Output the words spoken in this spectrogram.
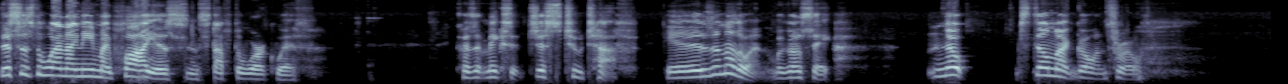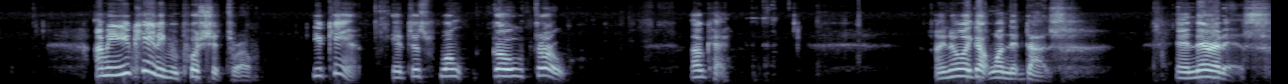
This is the one I need my pliers and stuff to work with. Because it makes it just too tough. Here's another one. We're going to say, nope, still not going through. I mean, you can't even push it through. You can't. It just won't go through. Okay. I know I got one that does. And there it is.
